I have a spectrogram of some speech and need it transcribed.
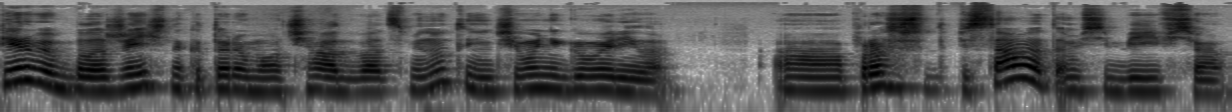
Первая была женщина, которая молчала 20 минут и ничего не говорила. А, просто что-то писала там себе и все.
